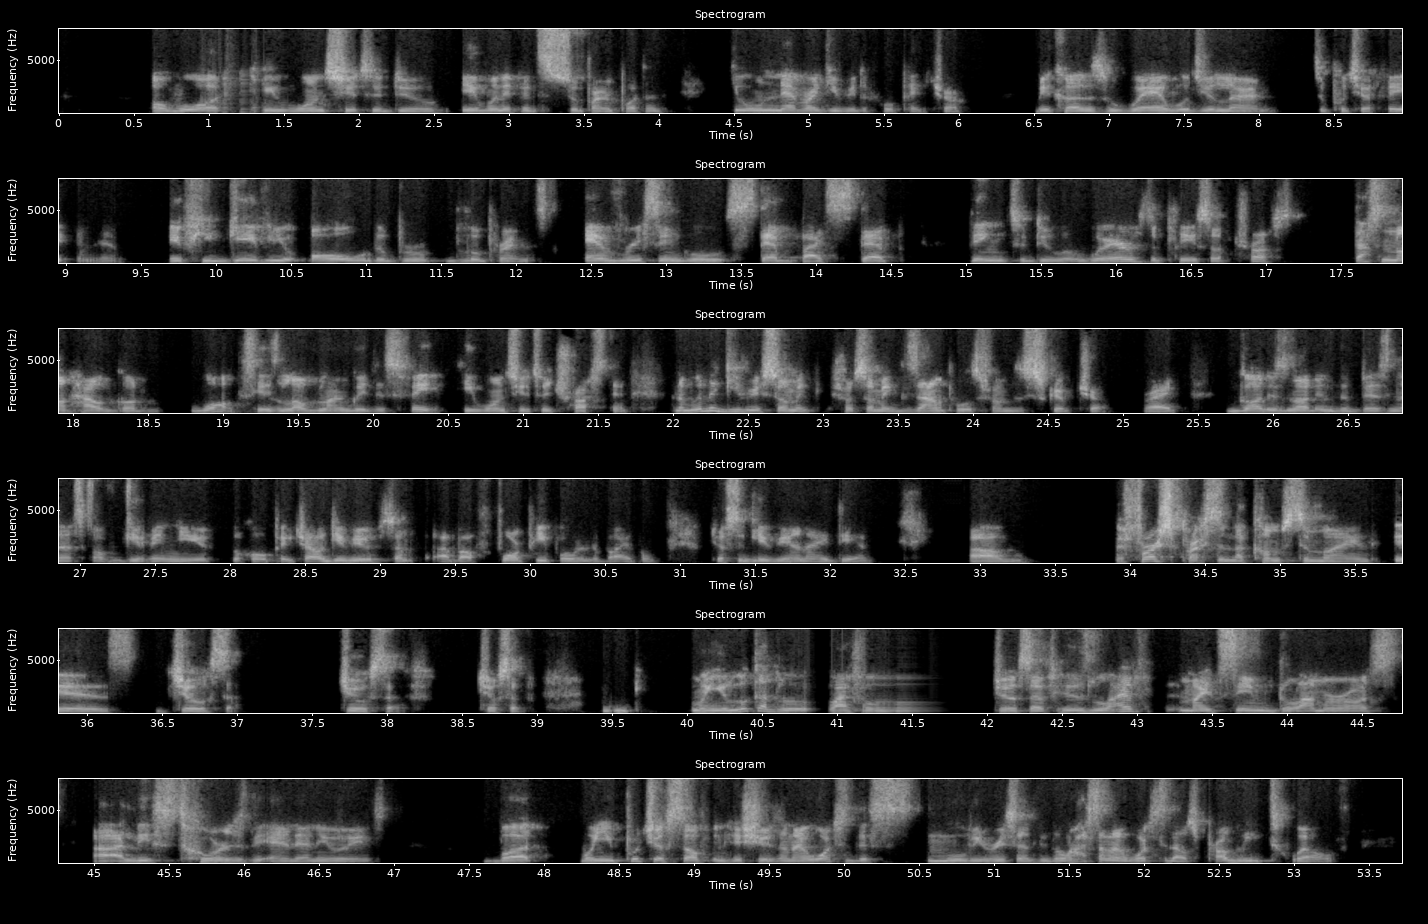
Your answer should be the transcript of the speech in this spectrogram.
of what He wants you to do, even if it's super important. He will never give you the full picture because where would you learn to put your faith in Him? If He gave you all the blueprints, every single step by step thing to do. Where is the place of trust? That's not how God walks. His love language is faith. He wants you to trust Him. And I'm going to give you some, some examples from the scripture, right? God is not in the business of giving you the whole picture. I'll give you some about four people in the Bible just to give you an idea. Um, the first person that comes to mind is Joseph. Joseph. Joseph. When you look at the life of Joseph, his life might seem glamorous uh, at least towards the end, anyways. But when you put yourself in his shoes, and I watched this movie recently. The last time I watched it, I was probably twelve.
